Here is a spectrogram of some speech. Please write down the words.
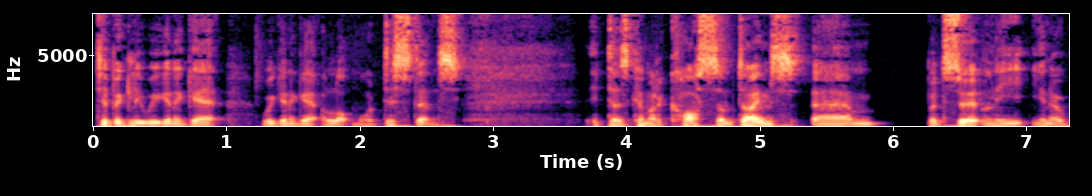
typically we're going to get we're going to get a lot more distance. It does come at a cost sometimes, um, but certainly you know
